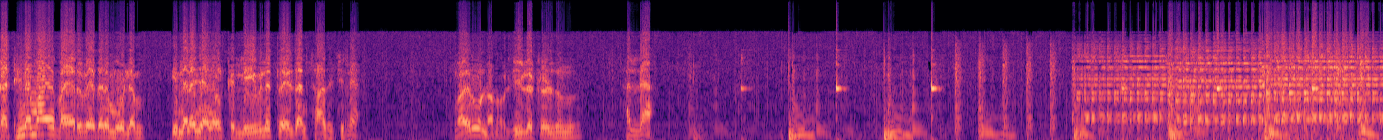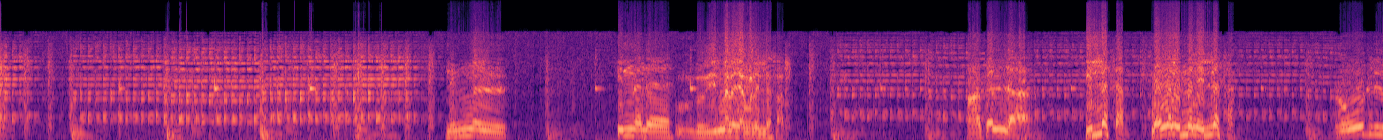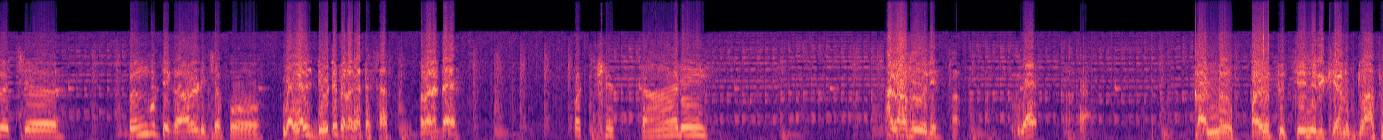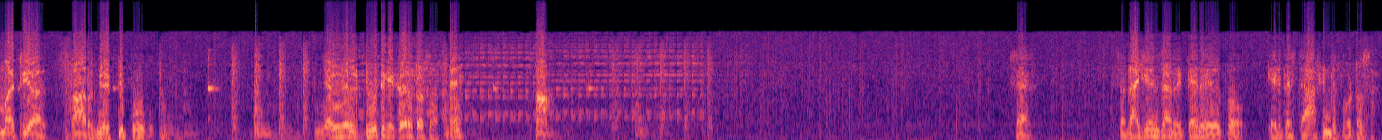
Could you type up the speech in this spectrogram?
കഠിനമായ വയറുവേദന മൂലം ഇന്നലെ ഞങ്ങൾക്ക് ലീവ് ലെറ്റർ എഴുതാൻ സാധിച്ചില്ല. വയറുകൊണ്ടാണോ ലീവ് ലെറ്റർ എഴുതുന്നത്? അല്ല. നിങ്ങൾ ഇന്നലെ ഇന്നലെ ഞങ്ങളില്ല സാർ അതല്ല. ഇല്ല സാർ ഞങ്ങൾ ഇന്നലെ ഇല്ല സാർ റോഡിൽ വെച്ച് പെൺകുട്ടി കാറടിച്ചപ്പോ ഞങ്ങൾ ഡ്യൂട്ടി തുടങ്ങട്ടെ സാർ. വരട്ടെ പക്ഷെ താടി ഞാൻ കണ്ണ് പഴുത്ത് ചീഞ്ഞിരിക്കുകയാണ്. ഗ്ലാസ് മാറ്റിയാൽ സാർ ഞെട്ടിപ്പോകും. ഞങ്ങൾ ഡ്യൂട്ടിക്ക് കയറട്ടെ സാർ. ഏ? ആ. സാർ സദാശിവൻ സാർ റിട്ടയർ ചെയ്തപ്പോ എടുത്ത സ്റ്റാഫിന്റെ ഫോട്ടോസാ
